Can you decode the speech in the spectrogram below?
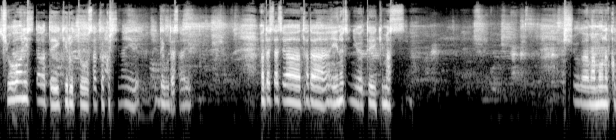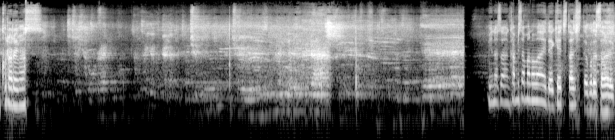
中央に従って生きると錯覚しないでください私たちはただ命によって生きます主が間もなく来られます。皆さん、神様の前で決断してください。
